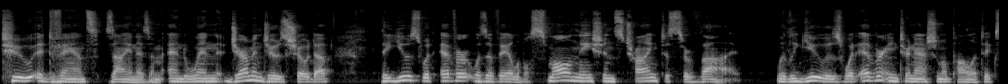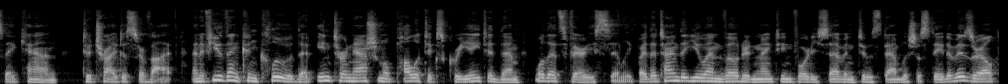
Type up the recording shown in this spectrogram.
to advance Zionism. And when German Jews showed up, they used whatever was available. Small nations trying to survive will use whatever international politics they can to try to survive. And if you then conclude that international politics created them, well, that's very silly. By the time the UN voted in 1947 to establish a state of Israel,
